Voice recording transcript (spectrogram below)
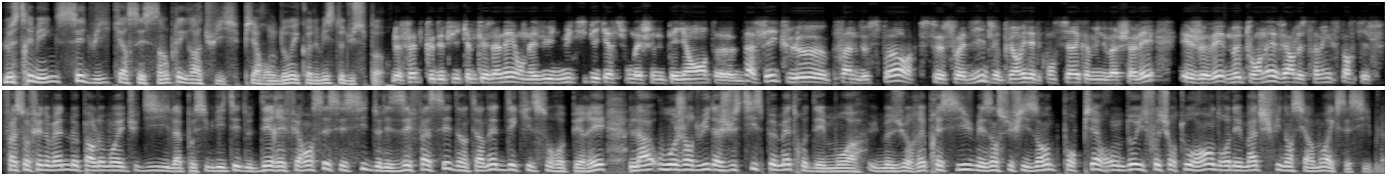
Le streaming séduit car c'est simple et gratuit. Pierre Rondeau, économiste du sport. Le fait que depuis quelques années, on ait vu une multiplication des chaînes payantes, euh, a fait que le fan de sport se soit dit, j'ai plus envie d'être considéré comme une vache à lait et je vais me tourner vers le streaming sportif. Face au phénomène, le Parlement étudie la possibilité de déréférencer ces sites, de les effacer d'Internet dès qu'ils sont repérés, là où aujourd'hui la justice peut mettre des mois. Une mesure répressive mais insuffisante. Pour Pierre Rondeau, il faut surtout rendre les matchs financièrement accessibles.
